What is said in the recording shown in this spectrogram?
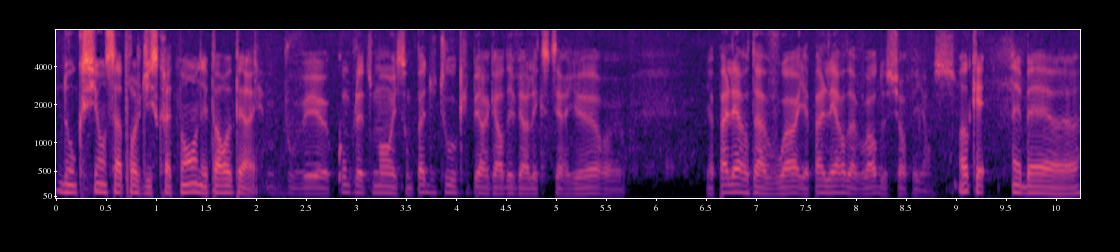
Donc si on s'approche discrètement, on n'est pas repéré. Vous pouvez complètement. Ils sont pas du tout occupés à regarder vers l'extérieur. Il n'y a pas l'air d'avoir, il a pas l'air d'avoir de surveillance. Ok, eh ben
